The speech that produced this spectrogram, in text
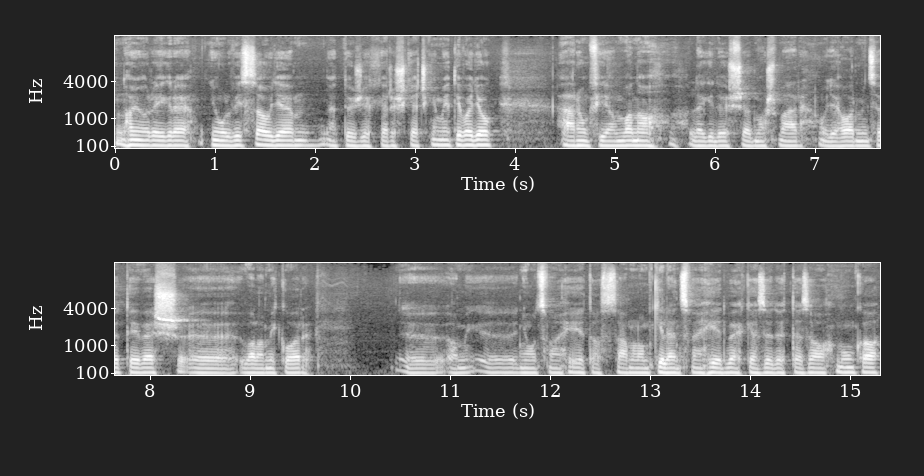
Nagyon régre nyúl vissza, ugye Tőzsékeres Kecskeméti vagyok, Három fiam van, a legidősebb most már ugye 35 éves, valamikor 87, azt számolom 97-ben kezdődött ez a munka,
